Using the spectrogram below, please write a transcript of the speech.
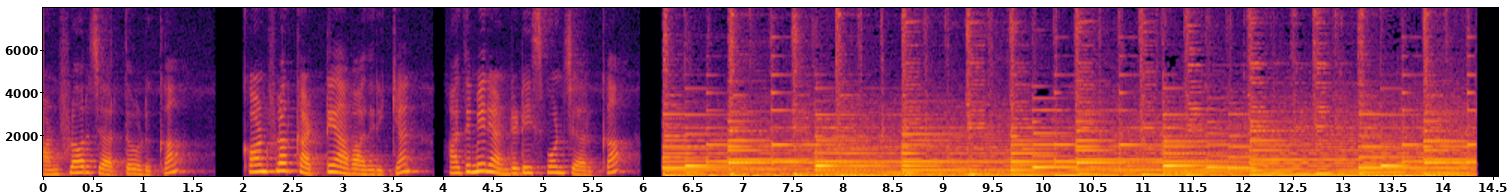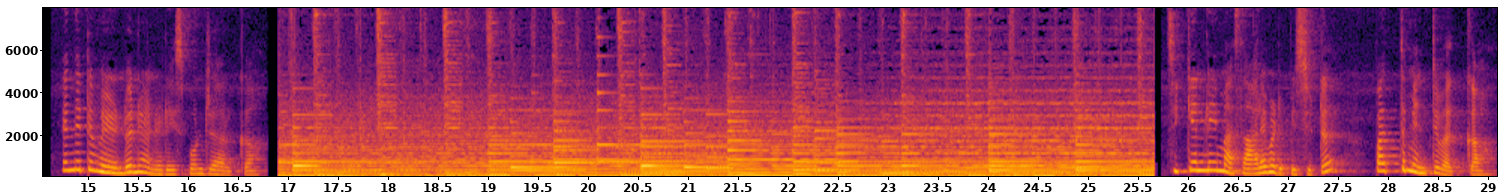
കോൺഫ്ലോർ ചേർത്ത് കൊടുക്കുക. കോൺഫ്ലോർ കട്ടയാവാതിരിക്കാൻ ആദ്യമേ രണ്ട് ടീസ്പൂൺ ചേർക്കുക. എന്നിട്ട് വീണ്ടും രണ്ട് ടീസ്പൂൺ ചേർക്കുക. മസാല പിടിപ്പിച്ചിട്ട് പത്ത് മിനിറ്റ് വെക്കുക.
